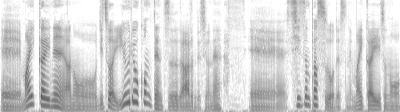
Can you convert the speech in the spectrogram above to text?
えー、毎回ね、あのー、実は有料コンテンツがあるんですよね。えー、シーズンパスをですね、毎回その、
